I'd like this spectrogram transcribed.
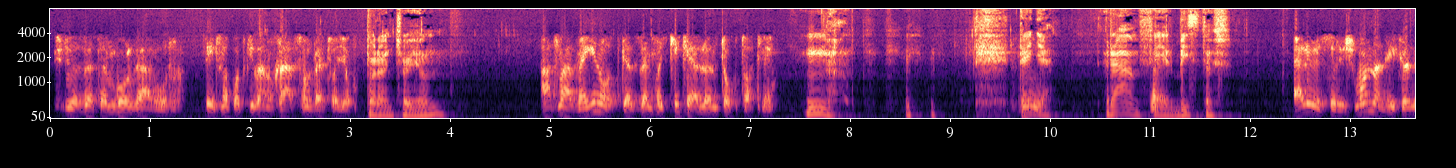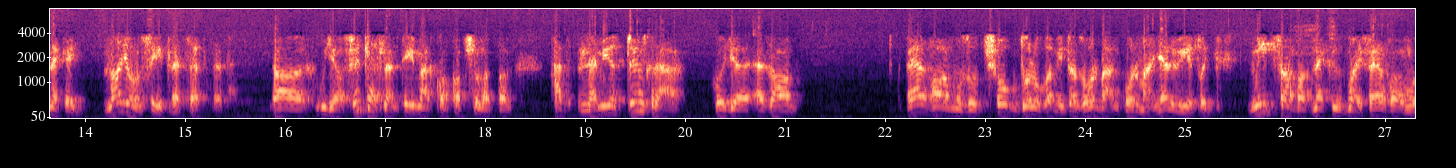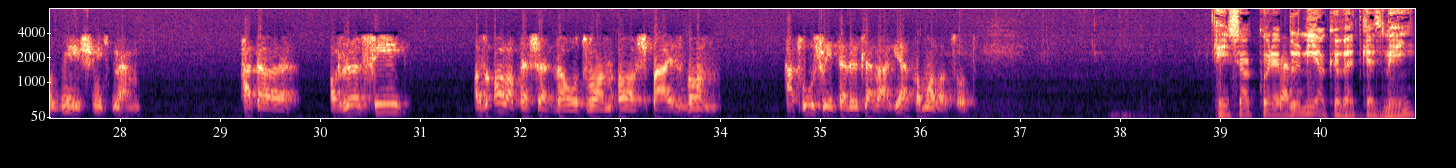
Üdvözletem, Bolgár úr! Szép napot kívánok, Rász Norbert vagyok. Parancsoljon! Hát már megint ott kezdem, hogy ki kell önt oktatni. Na. Tegye, rám fér, biztos. Először is mondanék önnek egy nagyon szép receptet. A, ugye a független témákkal kapcsolatban. Hát nem jöttünk rá, hogy ez a felhalmozott sok dolog, amit az Orbán kormány előírt, hogy mit szabad nekünk majd felhalmozni, és mit nem. Hát a, a röfi az alapesetben ott van a spice Hát húsvét előtt levágják a malacot. És akkor ebből De, mi a következmény?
